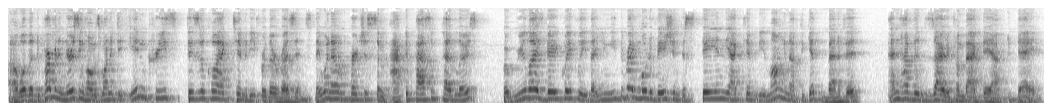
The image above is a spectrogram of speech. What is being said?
Uh, well, the Department of Nursing Homes wanted to increase physical activity for their residents. They went out and purchased some active passive peddlers but realized very quickly that you need the right motivation to stay in the activity long enough to get the benefit and have the desire to come back day after day.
